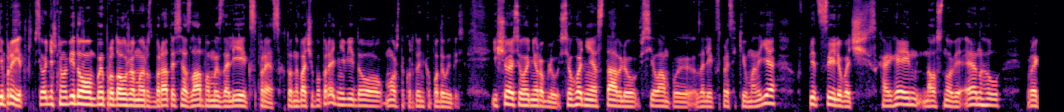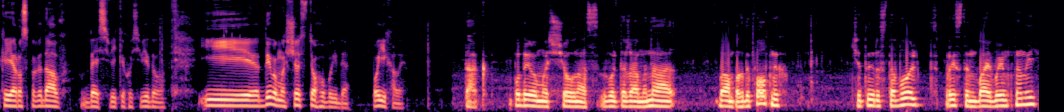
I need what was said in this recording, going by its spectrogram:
Всім привіт! В сьогоднішньому відео ми продовжуємо розбиратися з лампами з AliExpress. Хто не бачив попереднє відео, можете коротенько подивитись. І що я сьогодні роблю? Сьогодні я ставлю всі лампи з AliExpress, які в мене є, в підсилювач з Highgain на основі Angle, про який я розповідав десь в якихось відео. І дивимося, що з цього вийде. Поїхали. Так, подивимось, що у нас з вольтажами на лампах дефолтних. 400 вольт, при стендбай вимкнений.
